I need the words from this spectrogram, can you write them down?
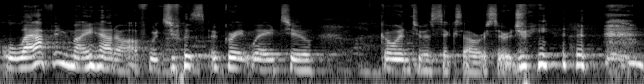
laughing my head off, which was a great way to go into a six hour surgery.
